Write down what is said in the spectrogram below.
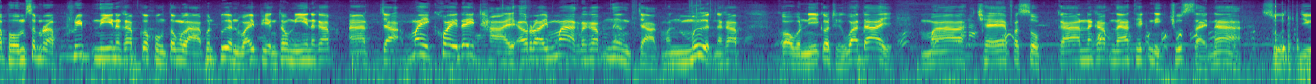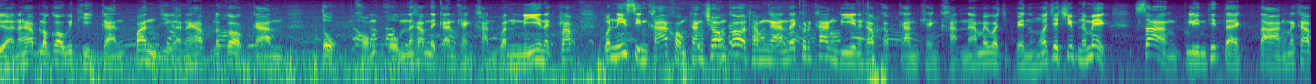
ครับผมสำหรับคลิปนี้นะครับก็คงต้องลาเพื่อนๆไว้เพียงเท่านี้นะครับอาจจะไม่ค่อยได้ถ่ายอะไรมากนะครับ เนื่องจากมันมืดนะครับ ก็วันนี้ก็ถือว่าได้มาแชร์ประสบการณ์นะครับนะเทคนิคชุดสายหน้าสูตรเหยื่อนะครับ แล้วก็วิธีการปั้นเหยื่อนะครับ แล้วก็การตกของผมนะครับในการแข่งขันวันนี้นะครับ วันนี้สินค้าของทางช่องก็ทำงานได้ค่อนข้างดีนะครับ กับการแข่งขันนะไม่ว่าจะเป็นหัวเชชิปเนื้อเมฆสร้างกลิ่นที่แตกต่างนะครับ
